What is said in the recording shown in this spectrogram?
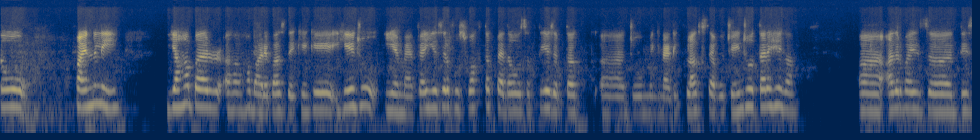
तो फाइनली यहाँ पर हमारे पास देखें कि ये जो ईएमएफ e है, ये सिर्फ़ उस वक्त तक पैदा हो सकती है जब तक जो मैग्नेटिक फ्लक्स है वो चेंज होता रहेगा। अदरवाइज़ दिस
